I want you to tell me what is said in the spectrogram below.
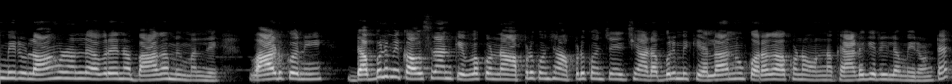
మీరు లాంగ్ రన్లో ఎవరైనా బాగా మిమ్మల్ని వాడుకొని డబ్బులు మీకు అవసరానికి ఇవ్వకుండా అప్పుడు కొంచెం అప్పుడు కొంచెం ఇచ్చి ఆ డబ్బులు మీకు ఎలానూ కొరగాకుండా ఉన్న కేటగిరీలో మీరు ఉంటే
